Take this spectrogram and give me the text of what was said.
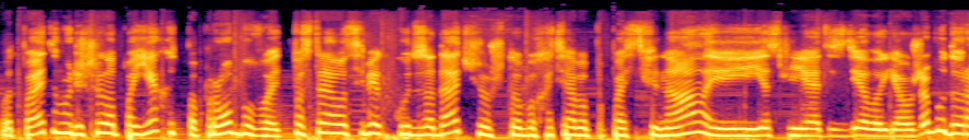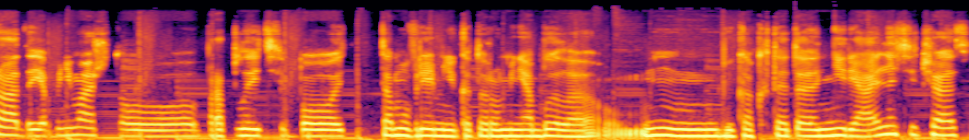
Вот поэтому решила поехать, попробовать. Поставила себе какую-то задачу, чтобы хотя бы попасть в финал. И если я это сделаю, я уже буду рада. Я понимаю, что проплыть по тому времени, которое у меня было, как-то это нереально сейчас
